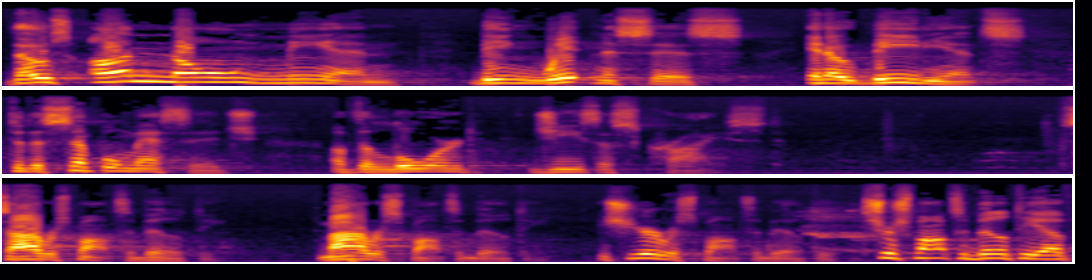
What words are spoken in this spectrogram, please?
Those unknown men being witnesses in obedience to the simple message of the Lord Jesus Christ. It's our responsibility, my responsibility. It's your responsibility. It's your responsibility of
